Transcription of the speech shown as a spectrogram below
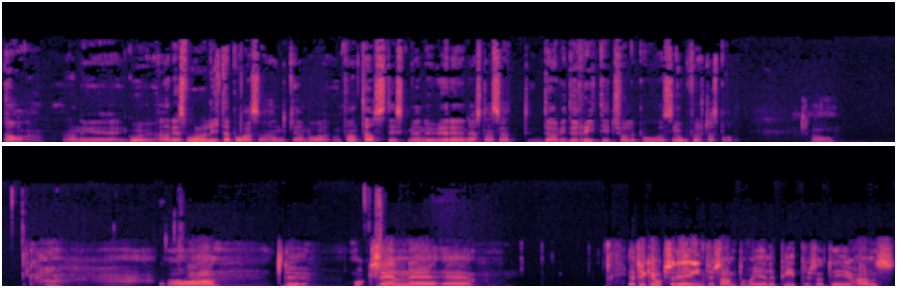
Ja, han är, han är svår att lita på alltså. Han kan vara fantastisk men nu är det nästan så att David Ritic håller på att sno första spaden. Ja. Ja, du. Och sen... Eh, eh, jag tycker också det är intressant vad gäller Peters att det är ju hans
